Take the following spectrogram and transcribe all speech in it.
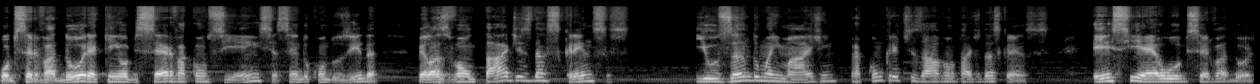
O observador é quem observa a consciência sendo conduzida pelas vontades das crenças e usando uma imagem para concretizar a vontade das crenças. Esse é o observador.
